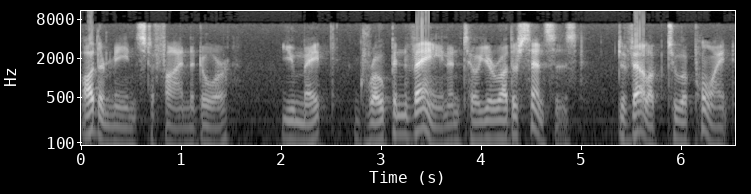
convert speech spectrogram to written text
other means to find the door. You may grope in vain until your other senses develop to a point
